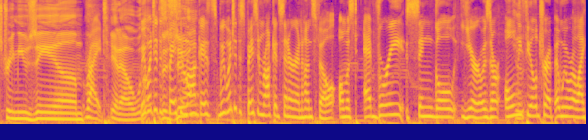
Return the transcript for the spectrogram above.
History Museum, Right. You know, We went to the, Space zoo. and Rockets. We went to the Space and Rocket Center in Huntsville almost every single year. It was our only field trip, and we were like,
